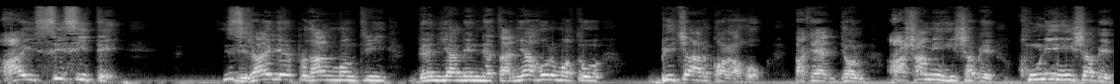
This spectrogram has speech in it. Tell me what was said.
আইসিসিতে ইসরায়েলের প্রধানমন্ত্রী বেঞ্জামিন নেতানিয়াহুর মতো বিচার করা হোক। তাকে একজন আসামি হিসাবে, খুনি হিসাবে,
